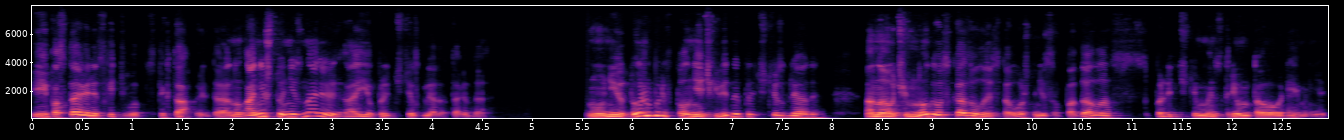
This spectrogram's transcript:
и поставили, так сказать, вот спектакль. Да? Но они что, не знали о ее политических взглядах тогда? Ну, у нее тоже были вполне очевидные политические взгляды. Она очень много высказывала из того, что не совпадало с политическим мейнстримом того времени.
